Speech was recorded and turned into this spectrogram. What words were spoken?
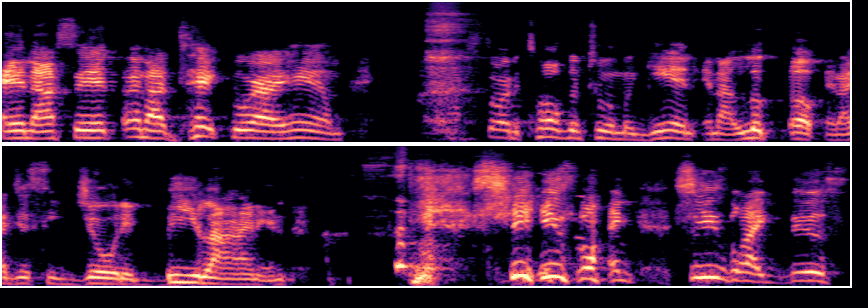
and I said, and I text where I am. I started talking to him again, and I looked up and I just see Jody beelining she's like she's like this.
